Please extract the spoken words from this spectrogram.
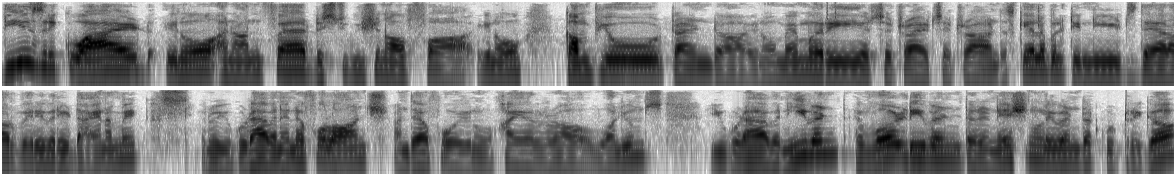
these required, you know, an unfair distribution of, uh, you know, compute and, uh, you know, memory, etc., etc. And the scalability needs there are very, very dynamic. You know, you could have an NFO launch and therefore, you know, higher uh, volumes. You could have an event, a world event or a national event that could trigger.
